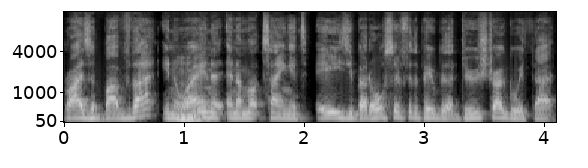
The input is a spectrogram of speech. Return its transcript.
rise above that in a way. Mm. And, and I'm not saying it's easy, but also for the people that do struggle with that,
